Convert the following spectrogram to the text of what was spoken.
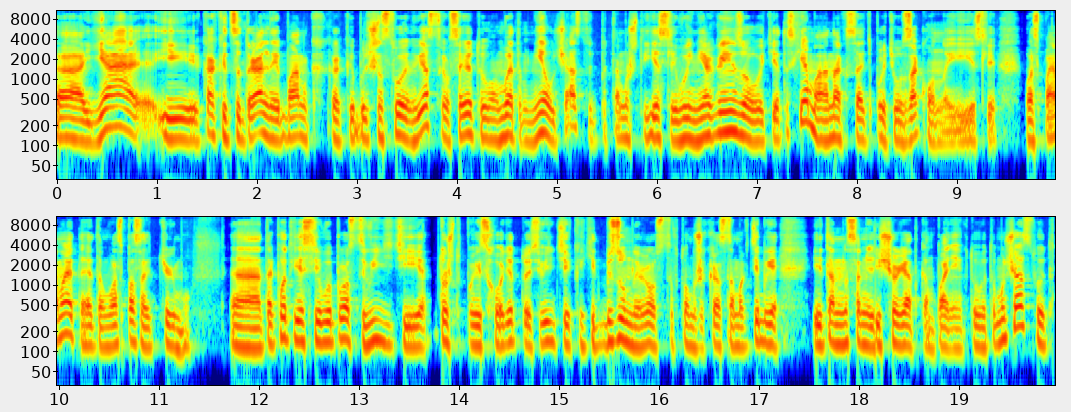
Э, я, и как и Центральный банк, как и большинство инвесторов, советую вам в этом не участвовать, потому что если вы не организовываете эту схему, она, кстати, противозаконна, и если вас поймают на этом, вас посадят в тюрьму. Э, так вот, если вы просто видите то, что происходит, то есть видите какие-то безумные росты в том же Красном Октябре, и там, на самом деле, еще ряд компаний, кто в этом участвует,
